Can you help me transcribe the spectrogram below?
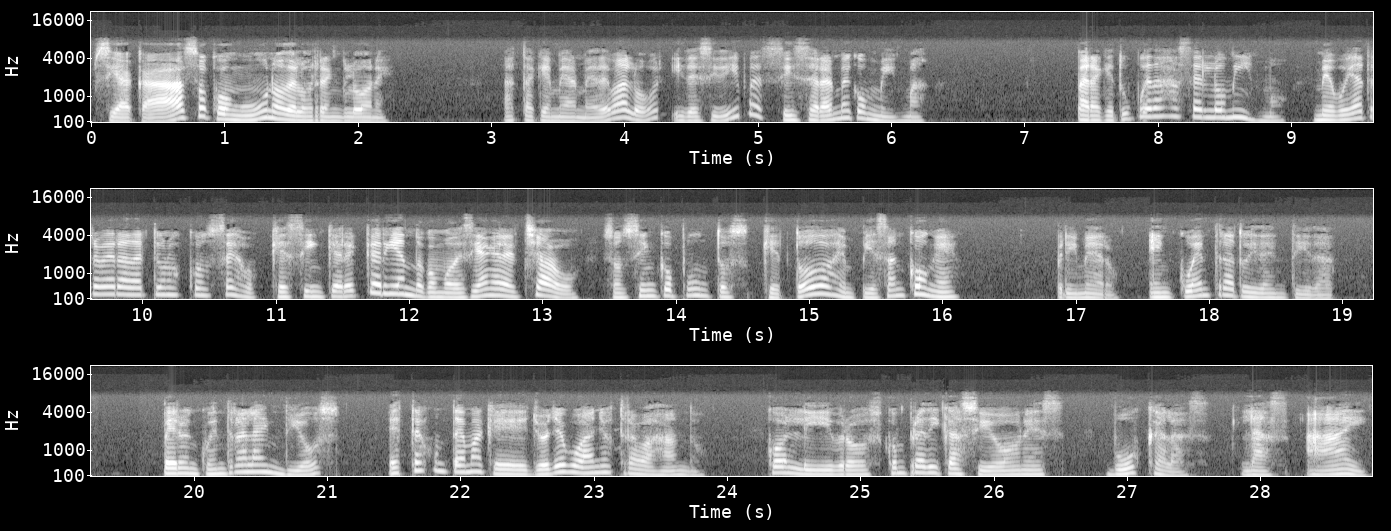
si acaso con uno de los renglones, hasta que me armé de valor y decidí pues sincerarme con misma. Para que tú puedas hacer lo mismo, me voy a atrever a darte unos consejos que sin querer queriendo, como decían en el chavo, son cinco puntos que todos empiezan con E. Primero, encuentra tu identidad, pero encuéntrala en Dios. Este es un tema que yo llevo años trabajando, con libros, con predicaciones, búscalas, las hay,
